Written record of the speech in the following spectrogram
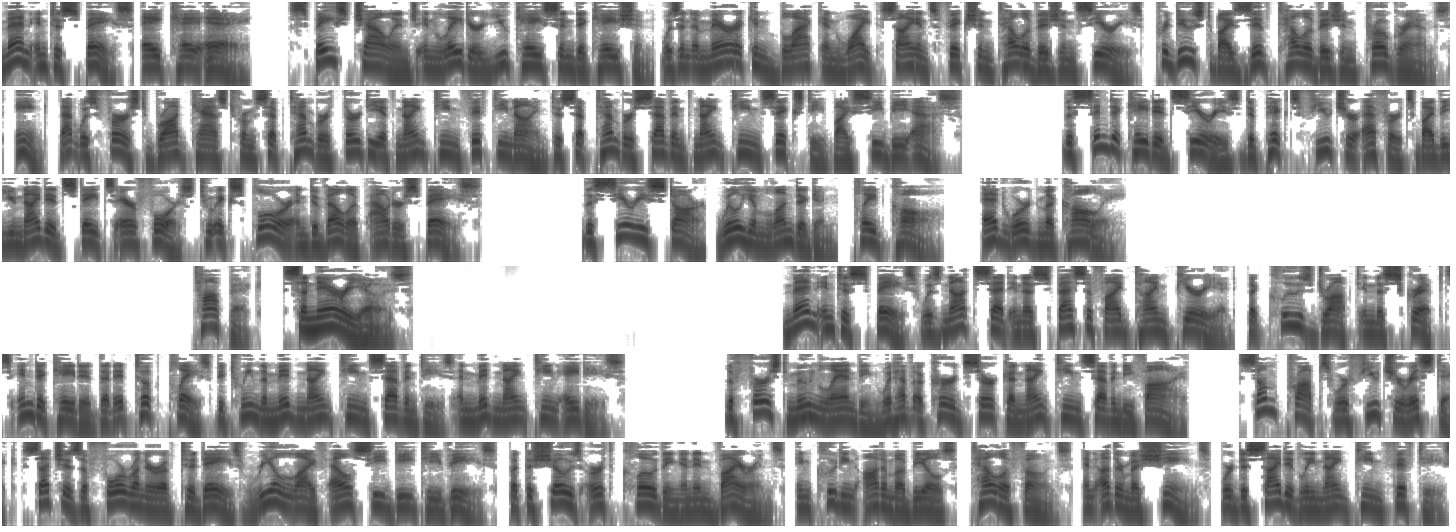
Men into Space aka Space Challenge in later UK syndication was an American black and white science fiction television series, produced by Ziv Television Programs, Inc., that was first broadcast from September 30, 1959 to September 7, 1960 by CBS. The syndicated series depicts future efforts by the United States Air Force to explore and develop outer space. The series star, William Lundigan, played Col. Edward McCauley. Scenarios Men into Space was not set in a specified time period, but clues dropped in the scripts indicated that it took place between the mid-1970s and mid-1980s. The first moon landing would have occurred circa 1975. Some props were futuristic such as a forerunner of today's real-life LCD TVs, but the show's Earth clothing and environs, including automobiles, telephones, and other machines, were decidedly 1950s.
